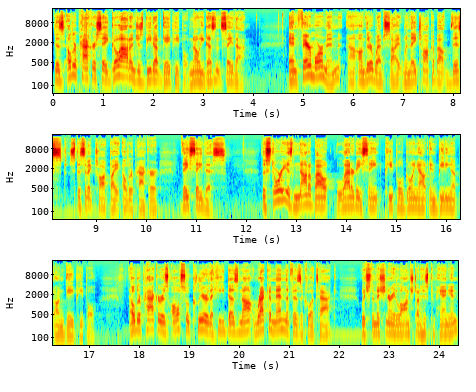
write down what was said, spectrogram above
does Elder Packer say go out and just beat up gay people? No, he doesn't say that. And Fair Mormon uh, on their website, when they talk about this specific talk by Elder Packer, they say this. The story is not about Latter day Saint people going out and beating up on gay people. Elder Packer is also clear that he does not recommend the physical attack, which the missionary launched on his companion.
